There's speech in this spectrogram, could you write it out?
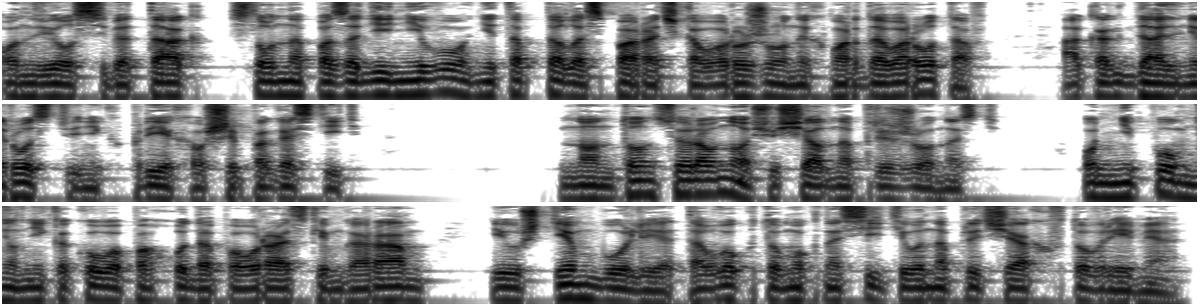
Он вел себя так, словно позади него не топталась парочка вооруженных мордоворотов, а как дальний родственник, приехавший погостить. Но Антон все равно ощущал напряженность. Он не помнил никакого похода по Уральским горам и уж тем более того, кто мог носить его на плечах в то время.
